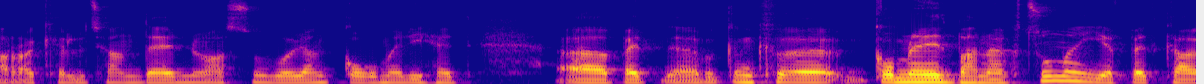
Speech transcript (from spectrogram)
առաքելության դերն ու ասում, որ իրանք կողմերի հետ կողմերի հետ բանակցում են եւ պետք է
